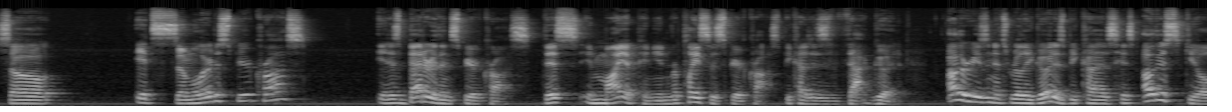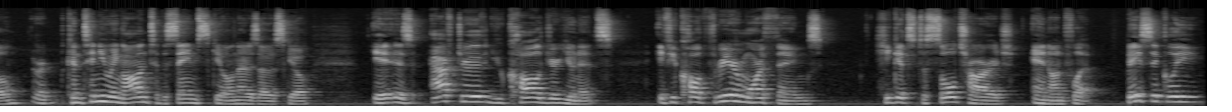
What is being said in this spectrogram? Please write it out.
So it's similar to Spirit Cross, it is better than Spirit Cross. This, in my opinion, replaces Spirit Cross because it's that good. Other reason it's really good is because his other skill, or continuing on to the same skill, not his other skill, is after you called your units, if you called three or more things, he gets to soul charge and unflip. Basically,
